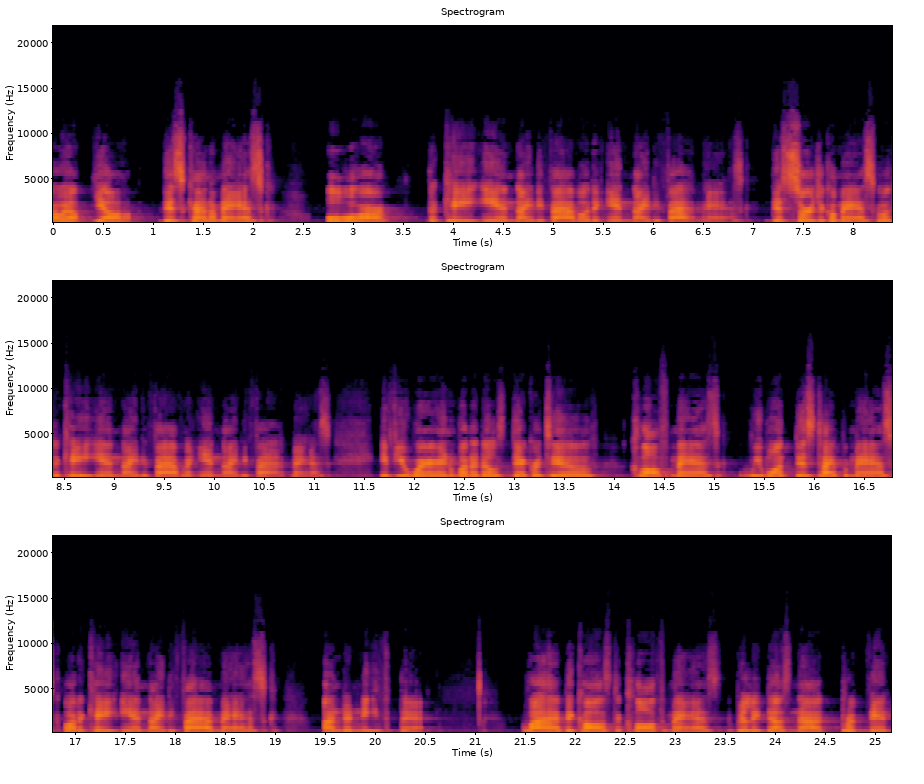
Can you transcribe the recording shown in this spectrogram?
Oh, well, yeah, this kind of mask, or the KN95 or the N95 mask. This surgical mask or the KN95 or N95 mask. If you're wearing one of those decorative cloth masks, we want this type of mask or the KN95 mask underneath that. Why? Because the cloth mask really does not prevent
